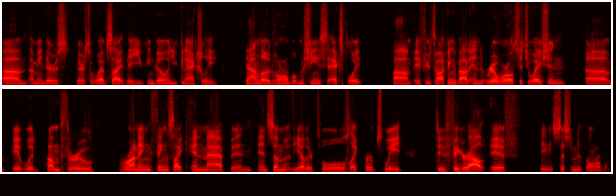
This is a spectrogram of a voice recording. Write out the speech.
Um, I mean, there's there's a website that you can go and you can actually download vulnerable machines to exploit. Um, if you're talking about in the real world situation, um, it would come through running things like Nmap and and some of the other tools like Burp Suite to figure out if the system is vulnerable.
